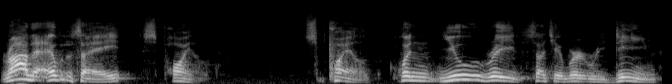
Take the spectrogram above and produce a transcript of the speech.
Rather, I would say spoiled. Spoiled. When you read such a word redeem,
